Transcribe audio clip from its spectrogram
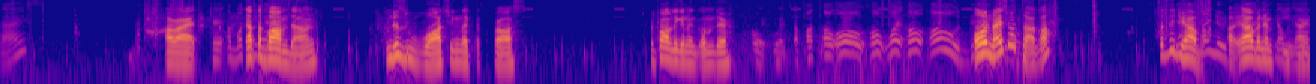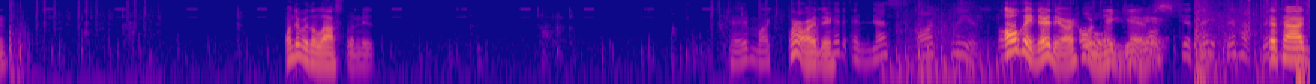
Nice. Alright, Okay, got the bomb down. I'm just watching like the cross. They're probably gonna go there. Oh, wait, wait, the fuck? Oh, oh, oh, wait, oh, oh. Oh, nice one, Taka. What did you have? I Oh, you have an knew that was MP9. Wonder where the last one is. Okay, mark. Where are they? market And nests are clear. Okay, there they are. Oh, Oh, Nick, yeah. yes. Shit, they, they have. They They're tagged.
